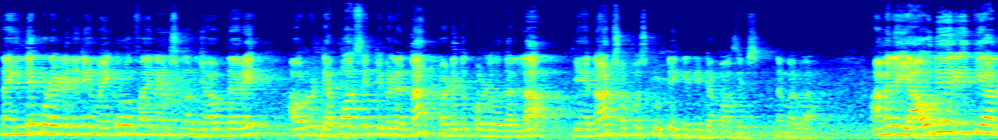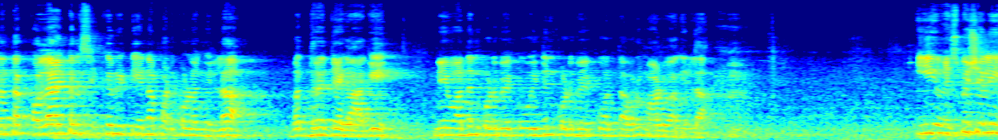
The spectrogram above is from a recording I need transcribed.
ನಾ ಹಿಂದೆ ಕೂಡ ಹೇಳಿದ್ದೀನಿ ಮೈಕ್ರೋ ಫೈನಾನ್ಸ್ನವ್ರ ಜವಾಬ್ದಾರಿ ಅವರು ಡೆಪಾಸಿಟ್ಗಳನ್ನು ಪಡೆದುಕೊಳ್ಳುವುದಲ್ಲ. Are not suppose to take any deposits number one ಆಮೇಲೆ ಯಾವುದೇ ರೀತಿಯಾದಂಥ ಕೊಲ್ಯಾಟ್ರಲ್ ಸೆಕ್ಯೂರಿಟಿಯನ್ನು ಪಡ್ಕೊಳ್ಳೋಂಗಿಲ್ಲ. ಭದ್ರತೆಗಾಗಿ. ನೀವು ಅದನ್ನು ಕೊಡಬೇಕು ಇದನ್ನು ಕೊಡಬೇಕು ಅಂತ ಅವರು ಮಾಡುವಾಗಿಲ್ಲ. ಈ ಎಸ್ಪೆಷಲಿ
